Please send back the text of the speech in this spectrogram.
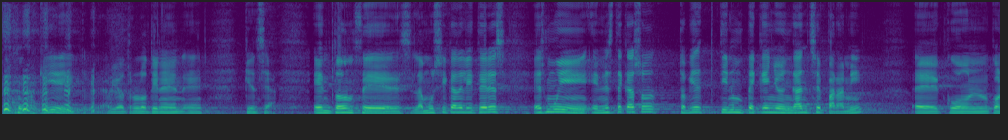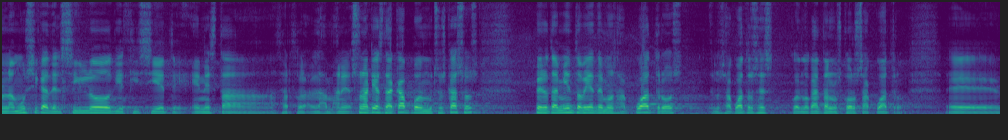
Aquí había otro, lo tienen eh, quien sea. Entonces, la música de Literes es muy. En este caso, todavía tiene un pequeño enganche para mí. eh, con, con la música del siglo XVII en esta zarzuela. La manera, son arias de capo en muchos casos, pero también todavía tenemos a cuatros. Los a cuatros es cuando cantan los coros a cuatro. Eh,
